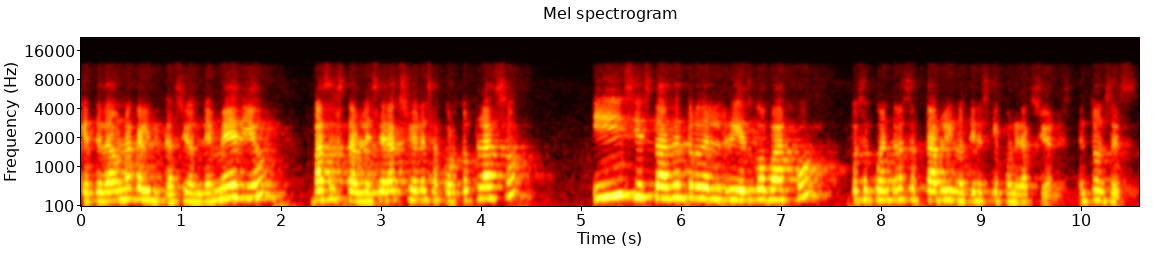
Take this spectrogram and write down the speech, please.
que te da una calificación de medio, vas a establecer acciones a corto plazo y si estás dentro del riesgo bajo, pues se encuentra aceptable y no tienes que poner acciones. Entonces,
